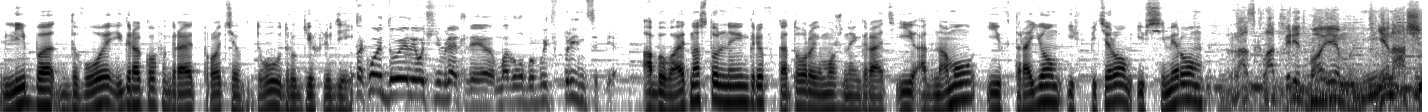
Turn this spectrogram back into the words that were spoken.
либо двое игроков играют против двух других людей. Такой дуэли очень вряд ли могло бы быть в принципе. А бывают настольные игры, в которые можно играть и одному, и втроем, и в пятером, и в семером. Расклад перед боем не наш,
